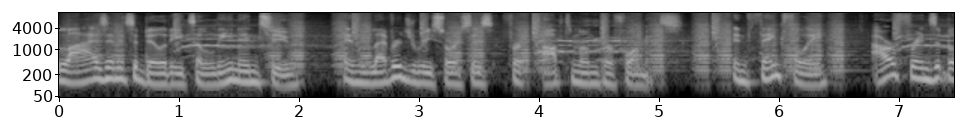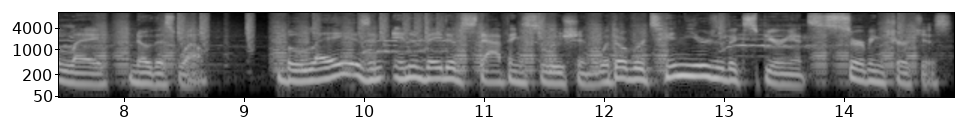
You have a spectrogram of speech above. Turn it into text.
lies in its ability to lean into and leverage resources for optimum performance. And thankfully, our friends at Belay know this well. Belay is an innovative staffing solution with over 10 years of experience serving churches,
